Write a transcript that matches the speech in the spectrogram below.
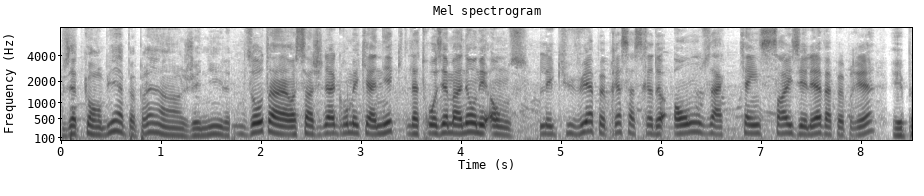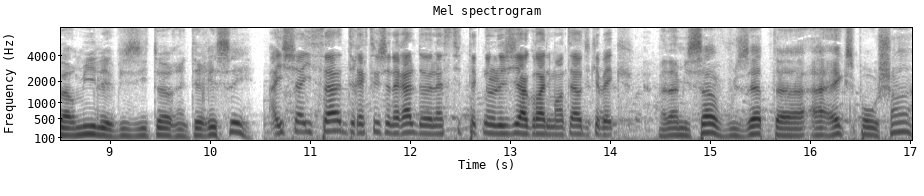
Vous êtes combien à peu près en génie? Nous autres, en, en génie agromécanique, la troisième année, on est 11. Les QV, à peu près, ça serait de 11 à 15-16 élèves à peu près. Et parmi les visiteurs intéressés? Aïcha Issa, directrice générale de l'Institut de technologie agroalimentaire du Québec. Madame Issa, vous êtes euh, à Expo Champ.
